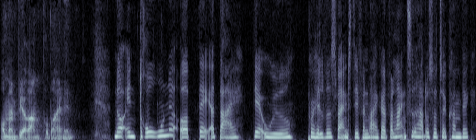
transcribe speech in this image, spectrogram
om man bliver ramt på vejen ind. Når en drone opdager dig derude på helvedesvejen, Stefan Weikert, hvor lang tid har du så til at komme væk?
